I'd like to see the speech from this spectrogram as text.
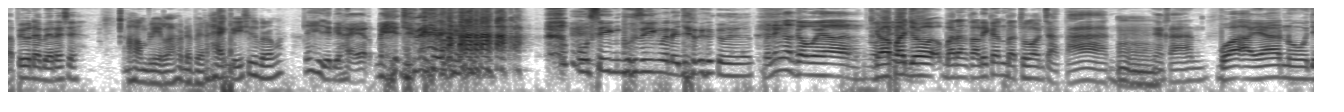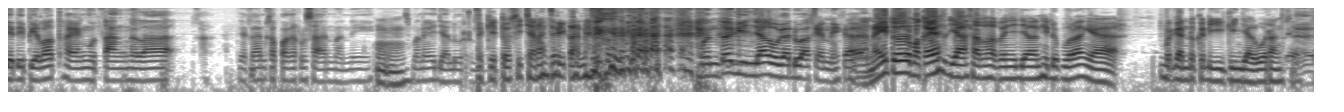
Tapi udah beres ya. Alhamdulillah udah beres. Hack diisi seberapa? Eh jadi HRD jadi pusing pusing manajer kebanyakan. Mending ngagawean. Gak apa Jo, barangkali kan batu loncatan, Mm-mm. ya kan. Buah ayah nu jadi pilot hayang ngutang heula, ya kan ke perusahaan mana, Mm-mm. mana jalur. Cek itu sih cara ceritanya. Muntah ginjal boga dua keneh kan. nah itu makanya ya satu-satunya jalan hidup orang ya bergantung ke di ginjal orang sih. Ya.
